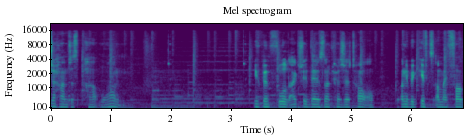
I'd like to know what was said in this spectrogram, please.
Treasure Hunters Part 1. You've been fooled. Actually, there's no treasure at all. Only big gifts are my four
